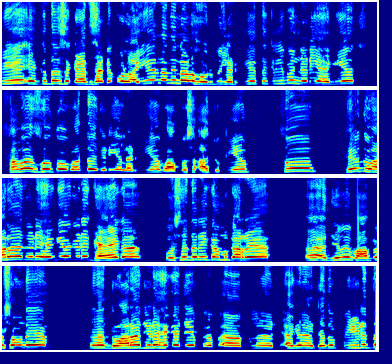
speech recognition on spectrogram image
ਵੀ ਇਹ ਇੱਕ ਤਾਂ ਸ਼ਿਕਾਇਤ ਸਾਡੇ ਕੋਲ ਆਈ ਹੈ, ਇਹਨਾਂ ਦੇ ਨਾਲ ਹੋਰ ਵੀ ਲੜਕੀਆਂ, ਤਕਰੀਬਨ ਜਿਹੜੀਆਂ ਹੈਗੀਆਂ ਸਵਾ ਸੌ ਤੋਂ ਵੱਧ ਜਿਹੜੀਆਂ ਲੜਕੀਆਂ ਵਾਪਸ ਆ ਚੁੱਕੀਆਂ। ਸੋ ਫਿਰ ਦੁਬਾਰਾ ਜਿਹੜੇ ਹੈਗੇ ਉਹ ਜਿਹੜੇ ਗਾਇਕ ਆ, ਉਸੇ ਤਰ੍ਹਾਂ ਹੀ ਕੰਮ ਕਰ ਰਹੇ ਆ। ਜਿਵੇਂ ਵਾਪਸ ਆਉਂਦੇ ਆ ਅਹ ਦੁਬਾਰਾ ਜਿਹੜਾ ਹੈਗਾ ਜੇ ਜਦੋਂ ਪੀੜਤ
